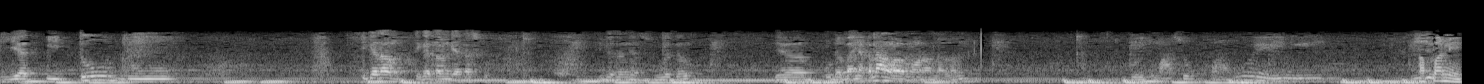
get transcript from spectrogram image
dia itu du tiga tahun tiga tahun di atasku tiga tahun di atas gue tuh dia udah banyak kenal sama orang dalam gue itu masuk orang gue ini Dia Apa nih?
